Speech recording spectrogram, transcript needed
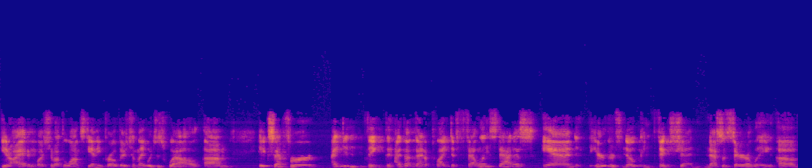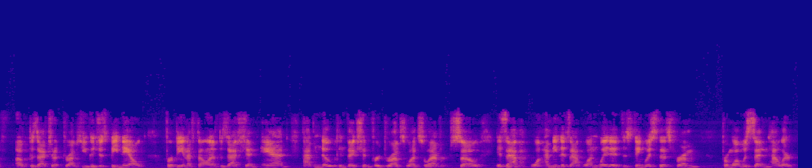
you know, I had a question about the longstanding prohibition language as well, um, except for I didn't think that I thought that applied to felon status, and here there's no conviction necessarily of of possession of drugs. You could just be nailed for being a felon in possession and have no conviction for drugs whatsoever. So, is that? I mean, is that one way to distinguish this from from what was said in Heller?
